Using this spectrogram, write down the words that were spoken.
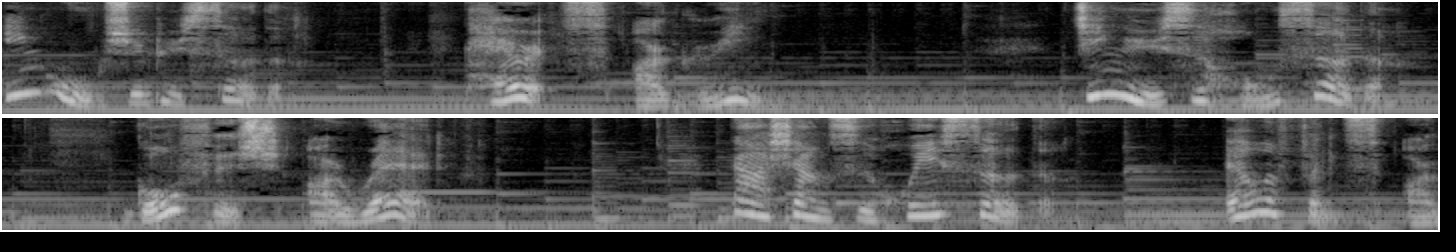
鹦鹉是绿色的，Parrots are green。 金鱼是红色的，Goldfish are red。大象是灰色的，Elephants are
